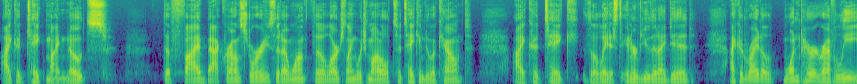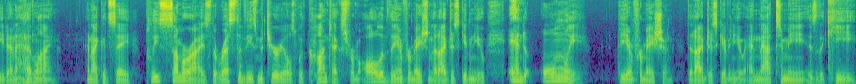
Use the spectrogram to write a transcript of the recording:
I could take my notes, the five background stories that I want the large language model to take into account. I could take the latest interview that I did. I could write a one paragraph lead and a headline and I could say, please summarize the rest of these materials with context from all of the information that I've just given you and only the information that I've just given you. And that to me is the key.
